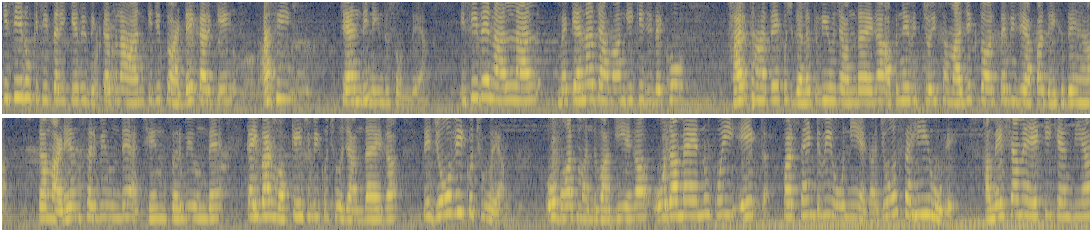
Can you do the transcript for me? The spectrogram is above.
ਕਿਸੇ ਨੂੰ ਕਿਸੇ ਤਰੀਕੇ ਦੀ ਦਿੱਕਤ ਨਾ ਆਣ ਕਿ ਜੀ ਤੁਹਾਡੇ ਕਰਕੇ ਅਸੀਂ ਚੈਨ ਦੀ ਨੀਂਦ ਸੌਂਦੇ ਆ ਇਸੀ ਦੇ ਨਾਲ ਨਾਲ ਮੈਂ ਕਹਿਣਾ ਚਾਹਾਂਗੀ ਕਿ ਜੀ ਦੇਖੋ ਹਰ ਥਾਂ ਤੇ ਕੁਝ ਗਲਤ ਵੀ ਹੋ ਜਾਂਦਾ ਹੈਗਾ। ਆਪਣੇ ਵਿੱਚੋਂ ਹੀ ਸਮਾਜਿਕ ਤੌਰ ਤੇ ਵੀ ਜੇ ਆਪਾਂ ਦੇਖਦੇ ਹਾਂ, ਤਾਂ ਮਾੜੇ ਅਨਸਰ ਵੀ ਹੁੰਦੇ, ਅੱਛੇ ਅਨਸਰ ਵੀ ਹੁੰਦੇ। ਕਈ ਵਾਰ ਮੌਕੇ 'ਚ ਵੀ ਕੁਝ ਹੋ ਜਾਂਦਾ ਹੈਗਾ ਤੇ ਜੋ ਵੀ ਕੁਝ ਹੋਇਆ, ਉਹ ਬਹੁਤ ਮੰਦਵਾਗੀ ਹੈਗਾ। ਉਹਦਾ ਮੈਂ ਇਹਨੂੰ ਕੋਈ 1% ਵੀ ਉਹ ਨਹੀਂ ਹੈਗਾ। ਜੋ ਸਹੀ ਹੋਵੇ, ਹਮੇਸ਼ਾ ਮੈਂ ਇਹ ਹੀ ਕਹਿੰਦੀ ਆ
